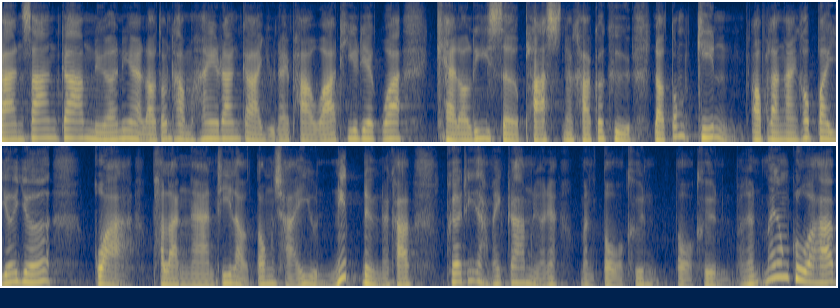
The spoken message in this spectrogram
การสร้างกล้ามเนื้อเนี่ยเราต้องทำให้ร่างกายอยู่ในภาวะที่เรียกว่า calorie surplus นะครับก็คือเราต้องกินเอาพลังงานเข้าไปเยอะๆกว่าพลังงานที่เราต้องใช้อยู่นิดหนึ่งนะครับ เพื่อที่จะทำให้กล้ามเนื้อเนี่ยมันโตขึ้นโตขึ้น เพราะฉะนั้นไม่ต้องกลัวครับ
